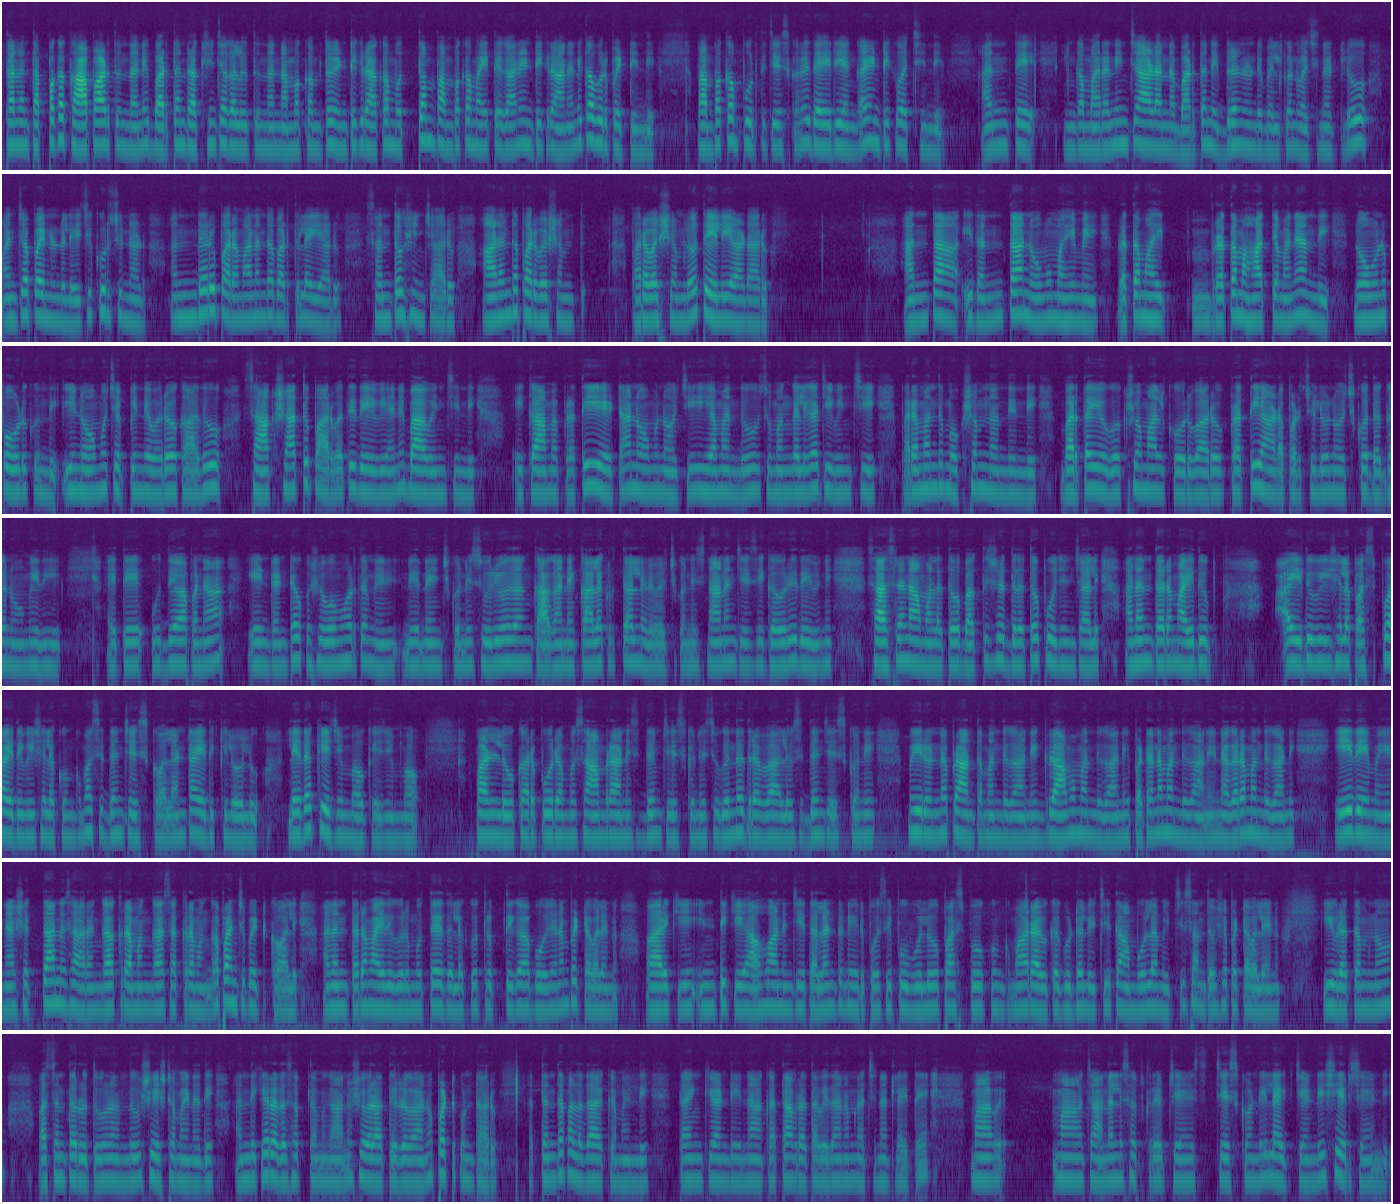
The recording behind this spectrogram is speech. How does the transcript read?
తనను తప్పక కాపాడుతుందని భర్తను రక్షించగలుగుతుందని నమ్మకంతో ఇంటికి రాక మొత్తం పంపకం అయితే గాని ఇంటికి రానని కబురు పెట్టింది. పంపకం పూర్తి చేసుకుని ధైర్యంగా ఇంటికి వచ్చింది. అంతే ఇంకా మరణించాడన్న భర్త నిద్ర నుండి మెల్కొని వచ్చినట్లు మంచపై నుండి లేచి కూర్చున్నాడు. అందరూ పరమానంద భర్తలయ్యారు. సంతోషించారు. ఆనంద పరవశం పరవశంలో తేలియాడారు. అంతా ఇదంతా నోము మహిమే. వ్రత మహి వ్రత మహాత్యం అని అంది. నోమును పొగుడుకుంది. ఈ నోము చెప్పింది ఎవరో కాదు సాక్షాత్తు పార్వతీదేవి అని భావించింది. ఇక ఆమె ప్రతి ఏటా నోము నోచి ఇహమందు సుమంగలిగా జీవించి పరమందు మోక్షం నొందింది. భర్త యోగక్షేమాలు కోరువారు. ప్రతి ఆడపడుచులు నోచుకోదగ్గ నోమిది. అయితే ఉద్యాపన ఏంటంటే ఒక శుభముహూర్తం నిర్ణయించుకొని సూర్యోదయం కాగానే కాలకృత్యాలు నెరవేర్చుకొని స్నానం చేసి గౌరీదేవిని సహస్రనామాలతో భక్తి శ్రద్ధలతో పూజించాలి. అనంతరం ఐదు ఐదు వీషల పసుపు ఐదు వీషల కుంకుమ సిద్ధం చేసుకోవాలంటే ఐదు కిలోలు లేదా కేజింబావు కేజింబావు. పండ్లు కర్పూరము సాంబ్రాన్ని సిద్ధం చేసుకుని సుగంధ ద్రవ్యాలు సిద్ధం చేసుకొని మీరున్న ప్రాంతమందు కానీ గ్రామమందు కానీ పట్టణమందు కానీ నగరమందు కానీ ఏదేమైనా శక్తానుసారంగా క్రమంగా సక్రమంగా పంచిపెట్టుకోవాలి. అనంతరం ఐదుగురు ముత్తైదులకు తృప్తిగా భోజనం పెట్టవలను. వారికి ఇంటికి ఆహ్వానించి తలంటు నీరు పోసి పువ్వులు పసుపు కుంకుమ రవిక గుడ్డలు ఇచ్చి తాంబూలం ఇచ్చి సంతోషపెట్టవలేను. ఈ వ్రతంను వసంత ఋతువునందు శ్రేష్టమైనది. అందుకే రథసప్తమి గాను శివరాత్రి గాను పట్టుకుంటారు. అత్యంత ఫలదాయకమైంది. థ్యాంక్ యూ అండి. నా కథ వ్రత విధానం నచ్చినట్లయితే మా మా ఛానల్ని సబ్స్క్రైబ్ చే చేసుకోండి లైక్ చేయండి షేర్ చేయండి.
